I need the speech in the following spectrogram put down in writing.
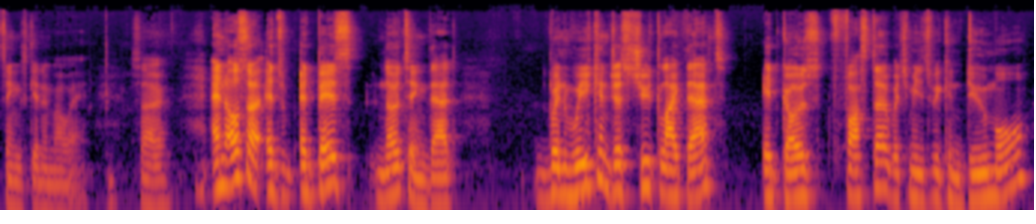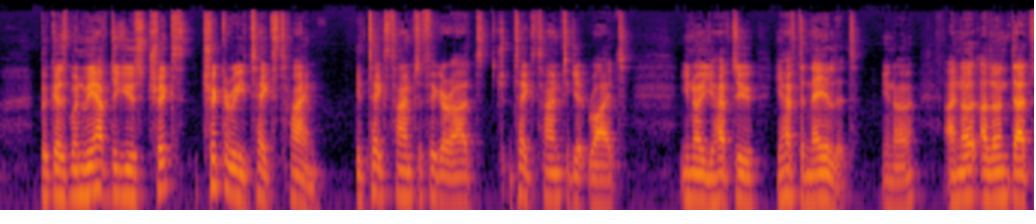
things get in my way. So, and also it it bears noting that when we can just shoot like that, it goes faster, which means we can do more. Because when we have to use tricks, trickery takes time. It takes time to figure out. It takes time to get right. You know, you have to you have to nail it. You know, I know I learned that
